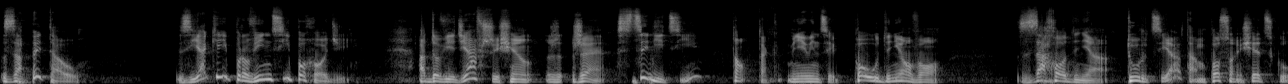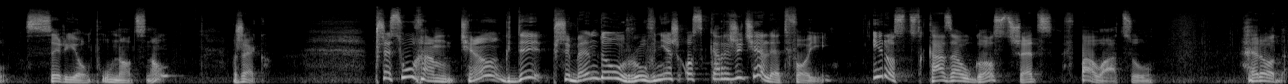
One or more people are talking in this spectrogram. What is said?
zapytał, z jakiej prowincji pochodzi. A dowiedziawszy się, że z Cylicji, to tak mniej więcej południowo-zachodnia Turcja, tam po sąsiedzku z Syrią Północną, rzekł: Przesłucham cię, gdy przybędą również oskarżyciele twoi. I rozkazał go strzec w pałacu Heroda.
